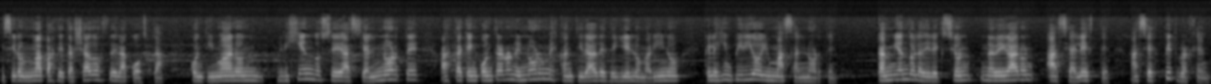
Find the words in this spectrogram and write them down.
hicieron mapas detallados de la costa, continuaron dirigiéndose hacia el norte hasta que encontraron enormes cantidades de hielo marino que les impidió ir más al norte. Cambiando la dirección, navegaron hacia el este, hacia Spitsbergen,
